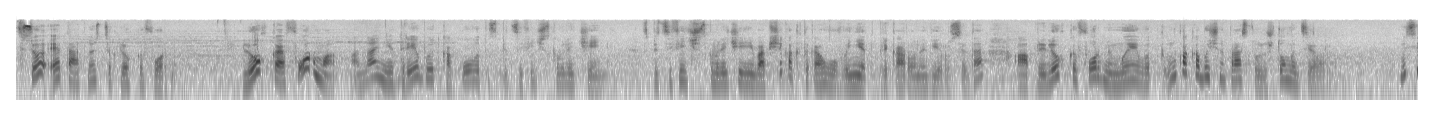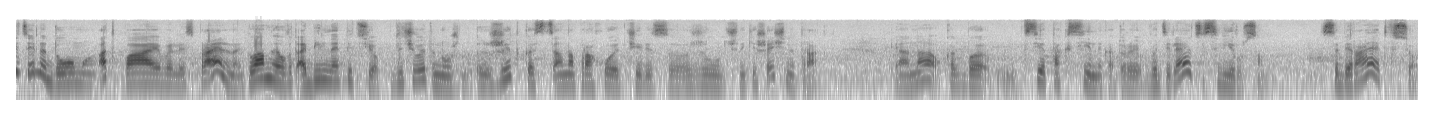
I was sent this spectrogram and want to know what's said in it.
Все это относится к легкой форме. Легкая форма, она не требует какого-то специфического лечения. Специфического лечения вообще как такового нет при коронавирусе, да? а при легкой форме мы, вот, ну как обычно простуду, что мы делали? Мы сидели дома, отпаивались, правильно? Главное вот обильное питье. Для чего это нужно? Жидкость, она проходит через э, желудочно-кишечный тракт, и она как бы все токсины, которые выделяются с вирусом, собирает все,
